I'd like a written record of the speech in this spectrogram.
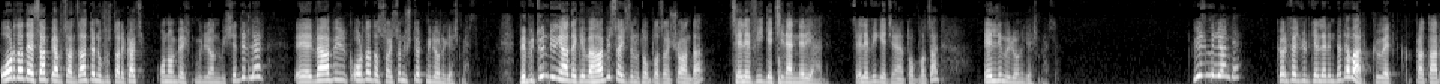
orada da hesap yapsan zaten nüfusları kaç? 10-15 milyon bir şeydirler. Ee, Vehhabi orada da soysan 3-4 milyonu geçmez. Ve bütün dünyadaki Vehhabi sayısını toplasan şu anda, Selefi geçinenleri yani. Selefi geçinen toplasan 50 milyonu geçmez. 100 milyon de. Körfez ülkelerinde de var. Küvet, Katar,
